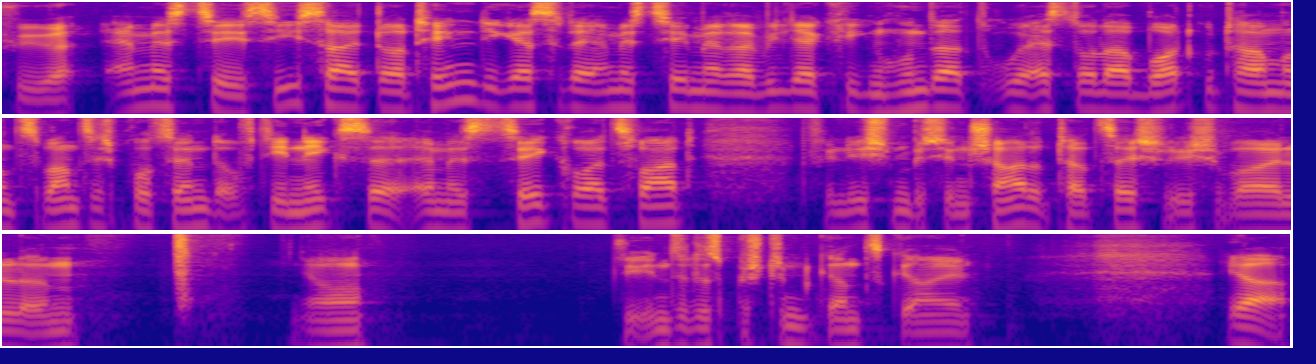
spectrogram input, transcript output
für MSC Seaside dorthin. Die Gäste der MSC Meraviglia kriegen 100 US-Dollar Bordguthaben und 20% auf die nächste MSC-Kreuzfahrt. Finde ich ein bisschen schade tatsächlich, weil, ähm, ja, die Insel ist bestimmt ganz geil. Ja,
